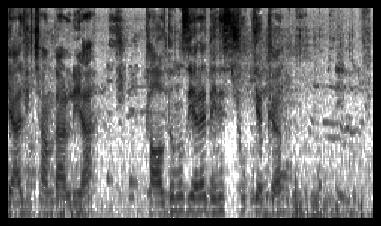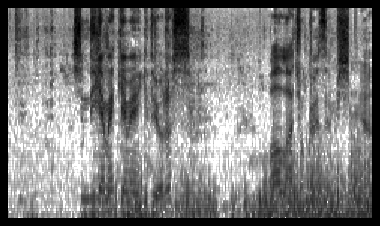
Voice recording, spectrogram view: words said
Geldik Çandarlı'ya. Kaldığımız yere deniz çok yakın. Şimdi yemek yemeye gidiyoruz. Vallahi çok özlemişim ya.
